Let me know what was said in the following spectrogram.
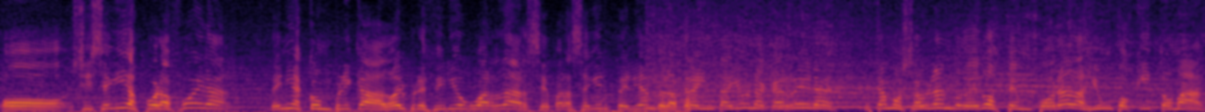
O si seguías por afuera, venías complicado. Él prefirió guardarse para seguir peleando la 31 carreras. Estamos hablando de dos temporadas y un poquito más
